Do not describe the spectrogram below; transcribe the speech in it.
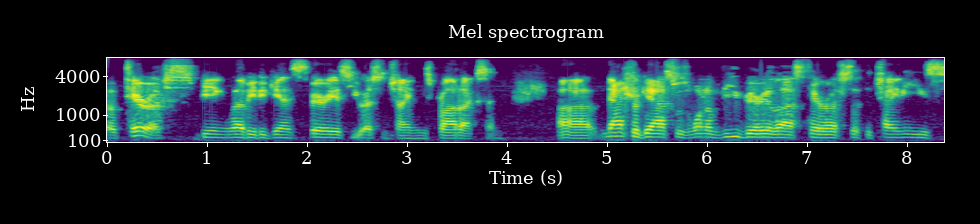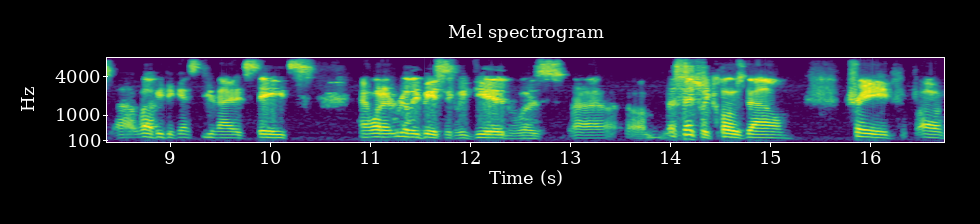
of tariffs being levied against various U.S. and Chinese products. And uh, natural gas was one of the very last tariffs that the Chinese uh, levied against the United States. And what it really basically did was uh, um, essentially close down trade of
